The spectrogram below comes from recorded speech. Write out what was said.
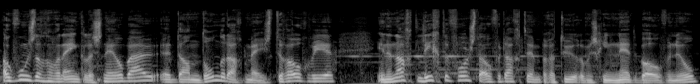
Ook woensdag nog een enkele sneeuwbui, eh, dan donderdag meest droog weer. In de nacht lichte vorst, overdag temperaturen misschien net boven nul.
